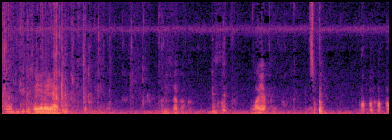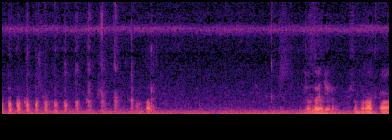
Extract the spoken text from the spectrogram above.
Kalau begitu saya layani. Bisa kah? Layak ya? Mantap. Bisa saja lah. Seberapa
